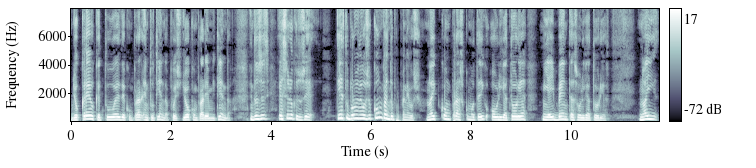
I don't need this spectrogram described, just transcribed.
Yo creo que tú debes de comprar en tu tienda, pues yo compraría en mi tienda. Entonces, eso es lo que sucede. Tienes tu propio negocio, compra en tu propio negocio. No hay compras, como te digo, obligatorias, ni hay ventas obligatorias. No hay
